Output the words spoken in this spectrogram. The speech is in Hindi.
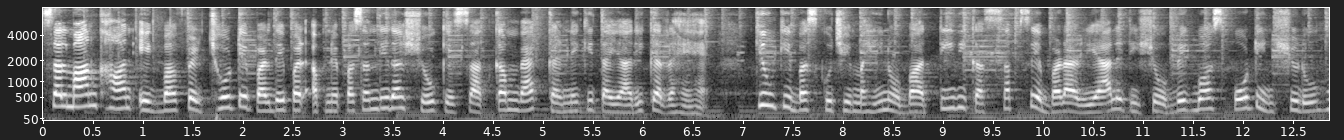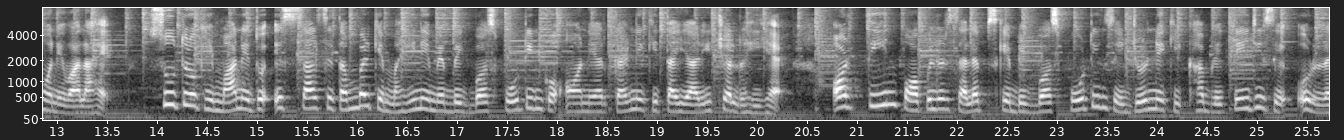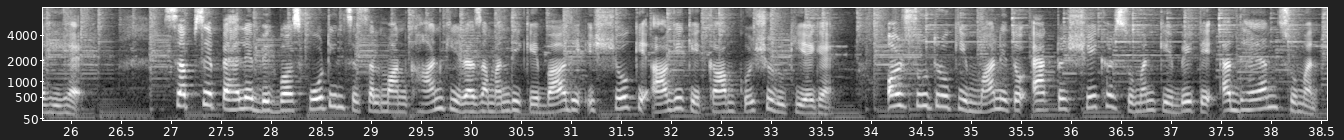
सलमान खान एक बार फिर छोटे पर्दे पर अपने पसंदीदा शो के साथ कम करने की तैयारी कर रहे हैं। क्योंकि बस कुछ ही महीनों बाद टीवी का सबसे बड़ा रियलिटी शो बिग बॉस 14 शुरू होने वाला है। सूत्रों की माने तो इस साल सितंबर के महीने में बिग बॉस 14 को ऑन एयर करने की तैयारी चल रही है। और तीन पॉपुलर सेलेब्स के बिग बॉस 14 से जुड़ने की खबरें तेज़ी से उड़ रही है। सबसे पहले बिग बॉस 14 से सलमान खान की रजामंदी के बाद ही इस शो के आगे के काम को शुरू किए गए। और सूत्रों की माने तो एक्टर शेखर सुमन के बेटे अध्ययन सुमन,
